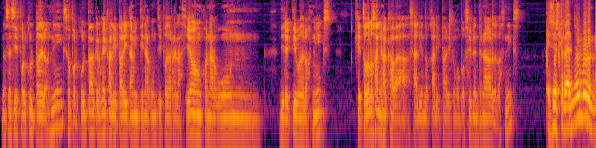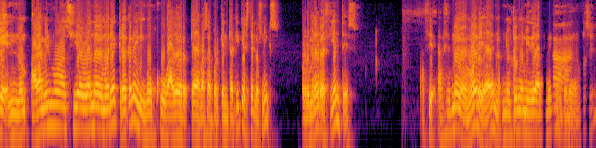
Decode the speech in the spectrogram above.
No sé si es por culpa de los Knicks o por culpa, creo que Calipari también tiene algún tipo de relación con algún directivo de los Knicks, que todos los años acaba saliendo Calipari como posible entrenador de los Knicks. Es extraño porque no, ahora mismo, así hablando de memoria, creo que no hay ningún jugador que haya pasado por Kentucky que esté en los Knicks. Por lo menos recientes. Haci- haciendo memoria, ¿eh? No, no tengo ni idea ahora mismo. Ah, pero- no sé.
